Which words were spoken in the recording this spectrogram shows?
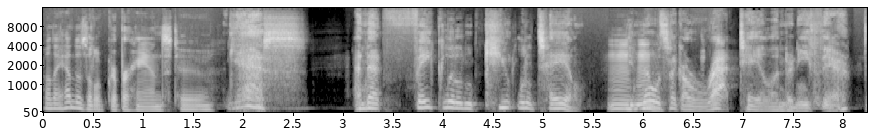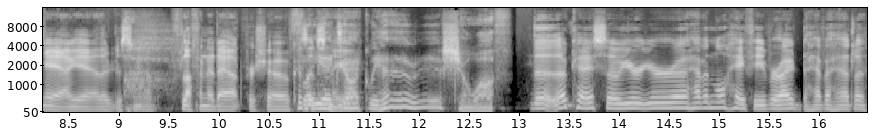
Well, they have those little gripper hands too. Yes, and that fake little cute little tail. You know, mm-hmm. it's like a rat tail underneath there. Yeah, yeah, they're just you know fluffing it out for show because Well, it's yeah, New exactly. Oh, yeah, show off. The, okay, so you're you're uh, having a little hay fever. I have a had a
